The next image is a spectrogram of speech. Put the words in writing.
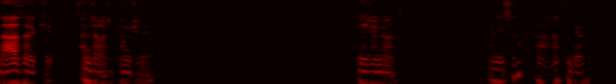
활. 제가 나와서 이렇게 앉아가지고 병실에. 매니저님한테. 오늘 생각보다 별로 안 아픈데요?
